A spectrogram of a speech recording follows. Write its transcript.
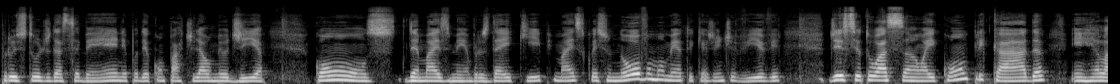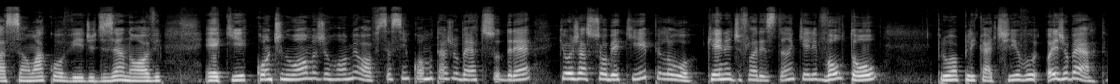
para o estúdio da CBN, poder compartilhar o meu dia com os demais membros da equipe, mas com esse novo momento que a gente vive de situação aí complicada em relação à Covid-19, é que continuamos de home office, assim como está Gilberto Sudré, que eu já soube aqui pelo Kennedy Florestan que ele voltou para o aplicativo. Oi, Gilberto.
